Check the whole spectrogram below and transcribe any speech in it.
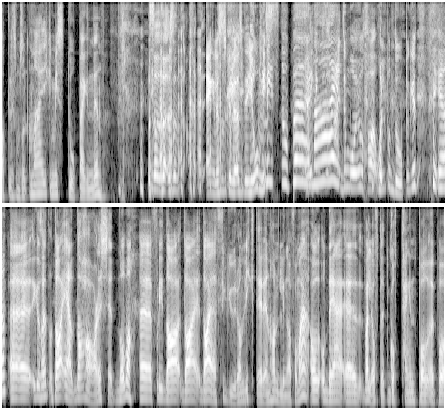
at liksom sånn Nei, ikke mist dopeggen din. så, så, så, egentlig så skulle jeg ønske Jo, mist mist dopet! Nei! Du må jo ha, holde på dopet, gutt. Ja. Eh, ikke sant? Da, er, da har det skjedd noe, da. Eh, fordi da, da, da er figurene viktigere enn handlinga for meg. Og, og det er veldig ofte et godt tegn på, på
